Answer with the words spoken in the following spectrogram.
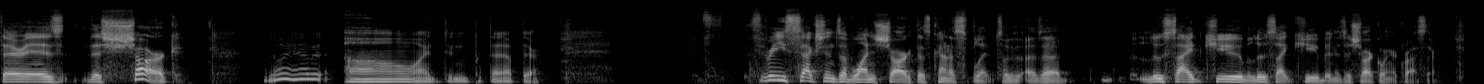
There is this shark. Do I have it? Oh, I didn't put that up there. Three sections of one shark that's kind of split. So there's a lucite cube, a lucite cube, and there's a shark going across there.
